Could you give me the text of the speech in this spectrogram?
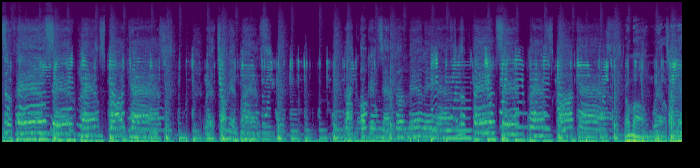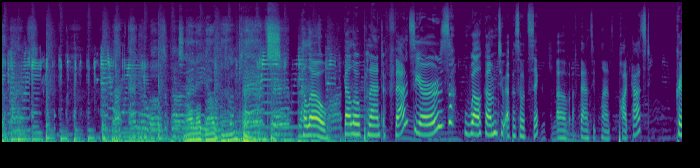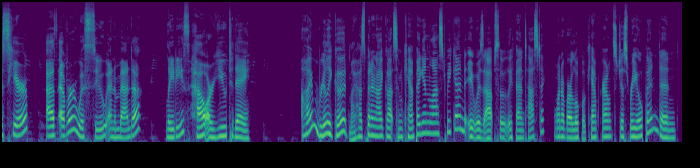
It's a fancy plants podcast. We're talking plants like orchids and bromeliads. The fancy plants podcast. Come on, We're talking plants like annuals of It's all about them plants. Hello, fellow plant fanciers. Welcome to episode six of Fancy Plants Podcast. Chris here, as ever, with Sue and Amanda. Ladies, how are you today? I'm really good. My husband and I got some camping in last weekend. It was absolutely fantastic. One of our local campgrounds just reopened and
